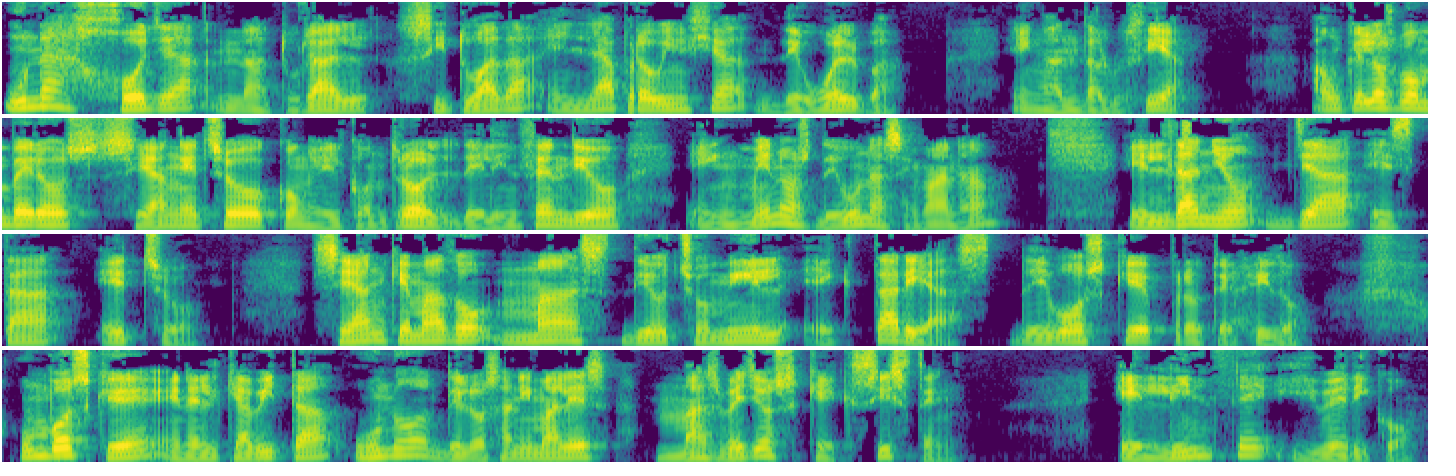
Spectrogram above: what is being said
Una joya natural situada en la provincia de Huelva, en Andalucía aunque los bomberos se han hecho con el control del incendio en menos de una semana, el daño ya está hecho. Se han quemado más de 8.000 hectáreas de bosque protegido. Un bosque en el que habita uno de los animales más bellos que existen, el lince ibérico.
